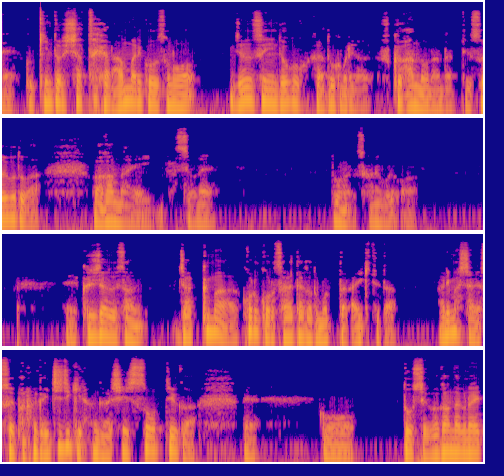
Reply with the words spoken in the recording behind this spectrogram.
ね、こう筋トレしちゃったからあんまりこうその、純粋にどこかどこまでが副反応なんだっていう、そういうことがわかんないんですよね。どうなんですかね、これは。えー、クジラルさん、ジャック・マー、コロコロされたかと思ったら生きてた。ありましたね。そういえばなんか一時期なんか失踪っていうか、ね、こう、どうしてわかんなくない、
